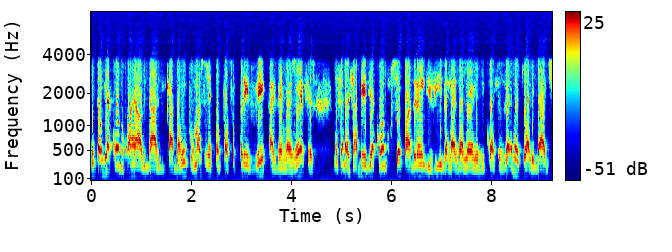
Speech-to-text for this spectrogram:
Então, de acordo com a realidade de cada um, por mais que a gente não possa prever as emergências, você vai saber, de acordo com o seu padrão de vida, mais ou menos, e com essas eventualidades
